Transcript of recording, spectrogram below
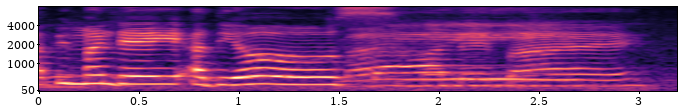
Happy Monday. Adios. Bye. Monday. Bye.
